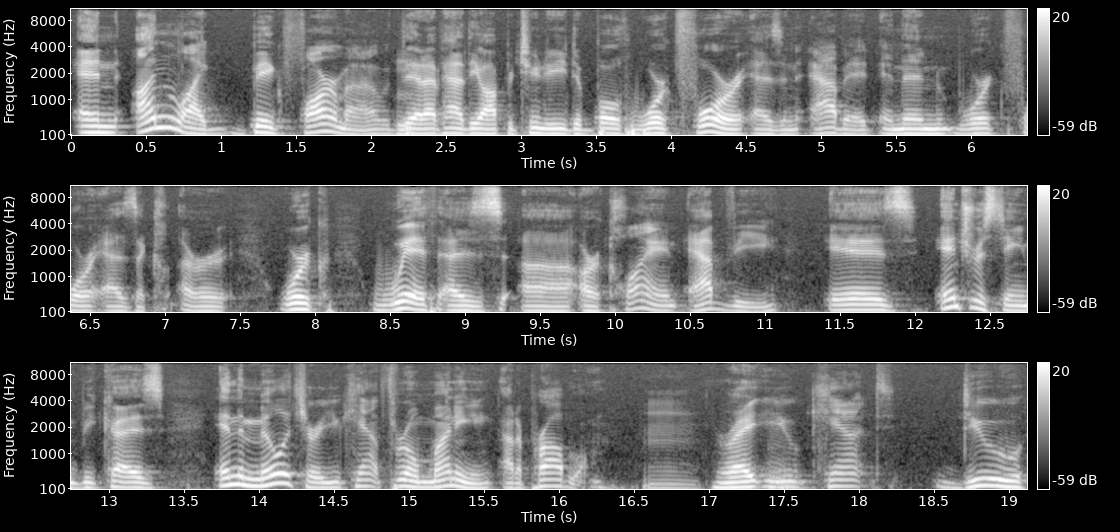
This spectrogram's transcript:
And unlike big pharma that I've had the opportunity to both work for as an Abbott and then work for as a or work with as uh, our client AbbVie is interesting because in the military you can't throw money at a problem, mm. right? You mm. can't do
